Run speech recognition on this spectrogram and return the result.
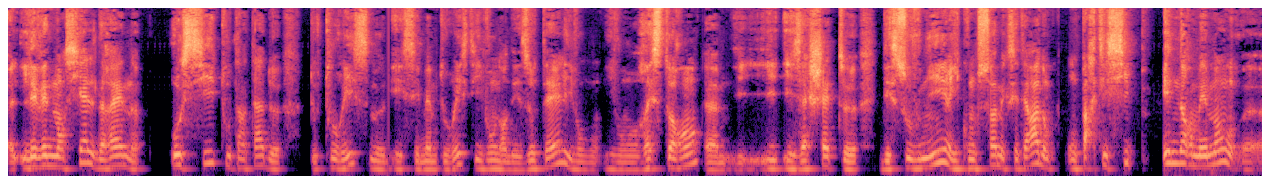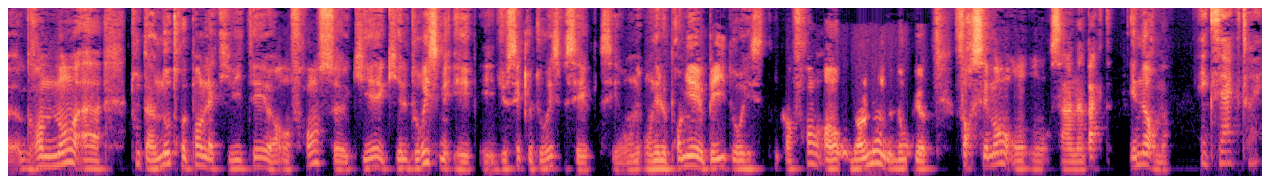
l'événementiel draine aussi tout un tas de, de tourisme. Et ces mêmes touristes ils vont dans des hôtels ils vont ils vont au restaurant euh, ils, achètent euh, des souvenirs ils consomment etc donc on participe énormément euh, grandement à tout un autre pan de l'activité en France qui est qui est le tourisme. Et, et Dieu sait que le tourisme c'est c'est on, est le premier pays touristique en France dans le monde. Donc forcément on, ça a un impact énorme Exact. Ouais.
